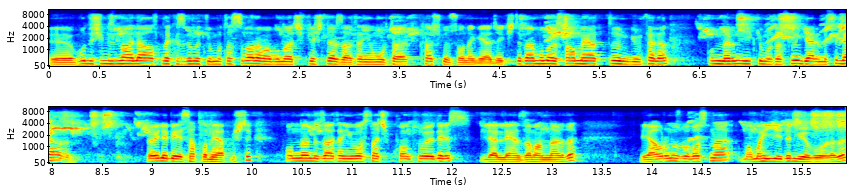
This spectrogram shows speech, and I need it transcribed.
Ee, bu dişimizin hala altında kızgınlık yumurtası var ama bunlar çiftleştiler zaten. Yumurta kaç gün sonra gelecek işte. Ben bunları salmaya attığım gün falan bunların ilk yumurtasının gelmesi lazım. Öyle bir hesaplama yapmıştık. Onların da zaten yuvasını açıp kontrol ederiz ilerleyen zamanlarda. Yavrumuz babasına mamayı yedirmiyor bu arada.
